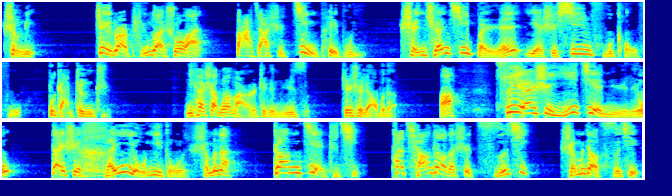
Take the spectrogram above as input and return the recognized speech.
胜利，这段评断说完，大家是敬佩不已。沈佺期本人也是心服口服，不敢争执。你看上官婉儿这个女子真是了不得啊！虽然是一介女流，但是很有一种什么呢？刚健之气。她强调的是瓷器。什么叫瓷器？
